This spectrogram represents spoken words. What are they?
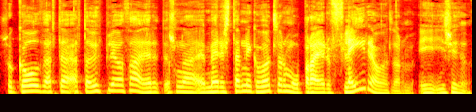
svo góð, ertu að, ertu að upplifa það, er, þetta svona, er meiri stemning á völlunum og bara eru fleiri á völlunum í, í Svíþjóð?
